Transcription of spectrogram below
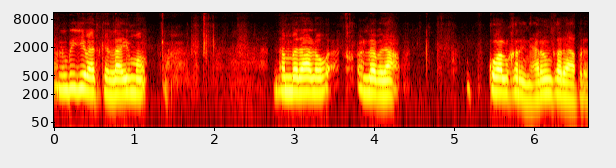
અને બીજી વાત કે લાઈવમાં નંબર આલો એટલે બધા કોલ કરીને હેરાન કરે આપણે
